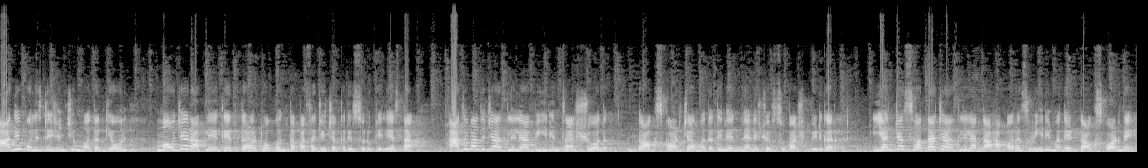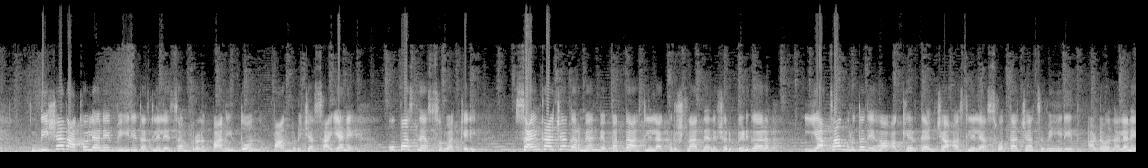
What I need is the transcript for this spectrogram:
आदी पोलीस स्टेशनची मदत घेऊन मौजे रापली येथे तळ ठोकून तपासाची चक्रे सुरू केली असता. आजूबाजूच्या असलेल्या विहिरींचा शोध डॉग स्कॉडच्या मदतीने ज्ञानेश्वर सुभाष बिडकर यांच्या स्वतःच्या असलेल्या दहा परस विहिरीमध्ये डॉग स्कॉडने दिशा दाखवल्याने विहिरीत असलेले संपूर्ण पाणी दोन पाणबुडीच्या साह्याने उपसण्यास सुरुवात केली. सायंकाळच्या दरम्यान बेपत्ता असलेला कृष्णा ज्ञानेश्वर बिडगर याचा मृतदेह अखेर त्यांच्या असलेल्या स्वतःच्याच विहिरीत आढळून आल्याने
